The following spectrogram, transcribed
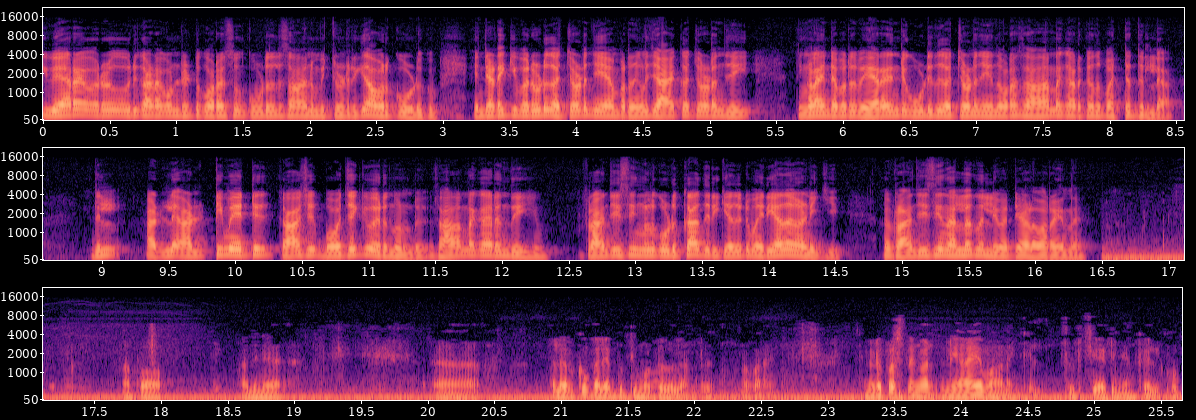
ഈ വേറെ ഒരു ഒരു കട കൊണ്ടിട്ട് കുറേ കൂടുതൽ സാധനം വിറ്റുകൊണ്ടിരിക്കും അവർക്ക് കൊടുക്കും. എന്റെ ഇടയ്ക്ക് ഇവരോട് കച്ചവടം ചെയ്യാൻ പറഞ്ഞു നിങ്ങൾ ചായ കച്ചവടം ചെയ്യും. നിങ്ങൾ അതിന്റെ അപ്പുറത്ത് വേറെ അതിന്റെ കൂടി ഇത് കച്ചവടം ചെയ്യുന്ന പറഞ്ഞാൽ സാധാരണക്കാർക്ക് അത് പറ്റത്തില്ല. ഇതിൽ അൾട്ടിമേറ്റ് കാശ് ബോജയ്ക്ക് വരുന്നുണ്ട്. സാധാരണക്കാരെന്ത് ചെയ്യും? ഫ്രാഞ്ചൈസി നിങ്ങൾ കൊടുക്കാതിരിക്കുക അതൊരു മര്യാദ കാണിക്കുക ഫ്രാഞ്ചൈസി നല്ലതല്ലേ മറ്റേ പറയുന്നത് അപ്പോൾ അതിന് പലർക്കും പല ബുദ്ധിമുട്ടുകളുണ്ട് എന്ന് പറയുന്നു. നിങ്ങളുടെ പ്രശ്നങ്ങൾ ന്യായമാണെങ്കിൽ തീർച്ചയായിട്ടും ഞാൻ കേൾക്കും.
